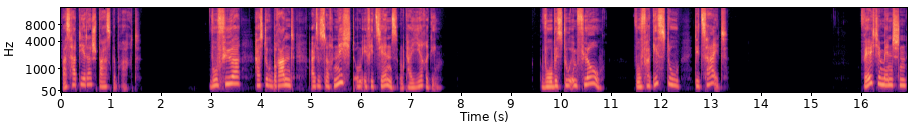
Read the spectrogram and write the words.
was hat dir da Spaß gebracht? Wofür hast du gebrannt, als es noch nicht um Effizienz und Karriere ging? Wo bist du im Flow? Wo vergisst du die Zeit? Welche Menschen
